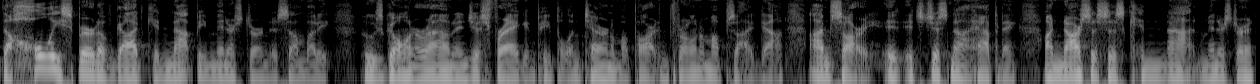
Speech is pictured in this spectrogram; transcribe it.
The Holy Spirit of God cannot be ministering to somebody who's going around and just fragging people and tearing them apart and throwing them upside down. I'm sorry, it, it's just not happening. A narcissist cannot minister. And,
